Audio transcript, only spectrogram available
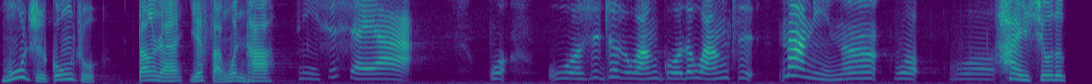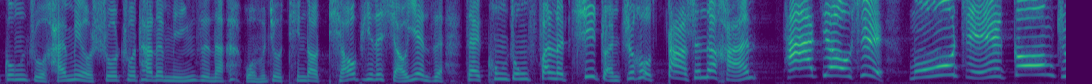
拇指公主当然也反问他：“你是谁啊？”“我我是这个王国的王子。那你呢？”“我我……”害羞的公主还没有说出她的名字呢，我们就听到调皮的小燕子在空中翻了七转之后，大声的喊：“她就是拇指公主。”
